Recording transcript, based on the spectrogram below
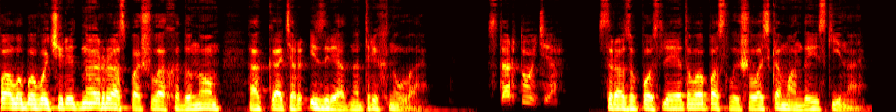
палуба в очередной раз пошла ходуном, а катер изрядно тряхнуло. «Стартуйте!» Сразу после этого послышалась команда Искина.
